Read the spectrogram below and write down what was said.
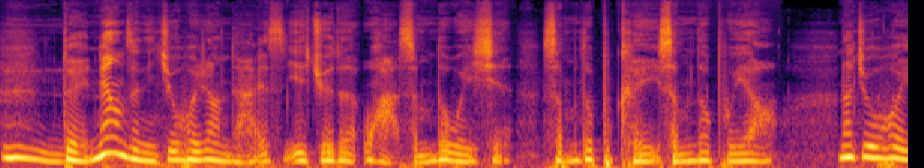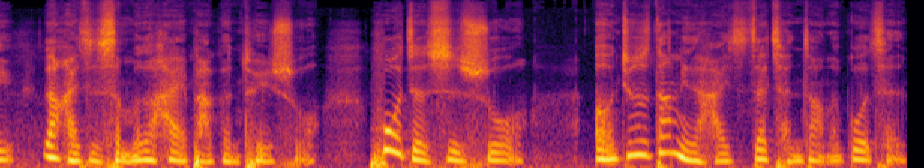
嗯，对，那样子你就会让你的孩子也觉得哇，什么都危险，什么都不可以，什么都不要，那就会让孩子什么都害怕跟退缩，或者是说，呃，就是当你的孩子在成长的过程，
